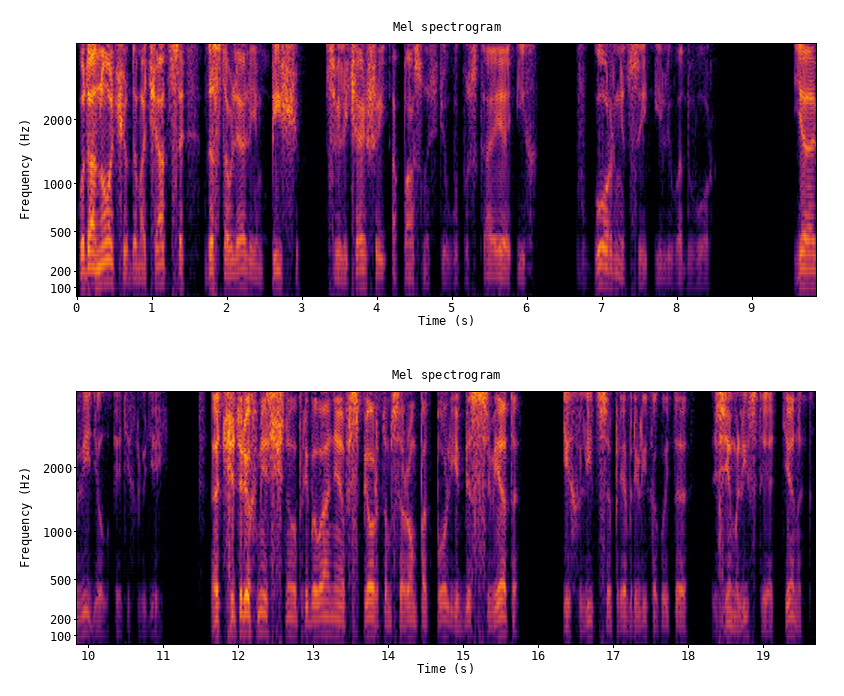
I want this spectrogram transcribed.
куда ночью домочадцы доставляли им пищу с величайшей опасностью, выпуская их в горницы или во двор. Я видел этих людей. От четырехмесячного пребывания в спертом сыром подполье без света их лица приобрели какой-то землистый оттенок.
